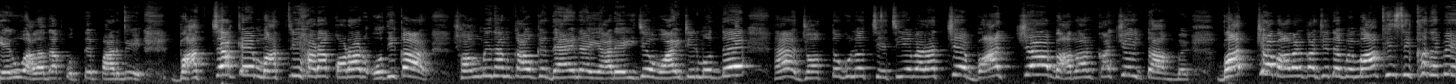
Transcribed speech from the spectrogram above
কেউ আলাদা করতে পারবে। বাচ্চাকে মাতৃহারা করার অধিকার সংবিধান কাউকে দেয় নাই। আর এই যে ওয়াইটির মধ্যে হ্যাঁ যতগুলো চেঁচিয়ে বেড়াচ্ছে, বাচ্চা বাবার কাছেই থাকবে। বাচ্চা বাবার কাছে থাকবে। মা কি শিক্ষা দেবে?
